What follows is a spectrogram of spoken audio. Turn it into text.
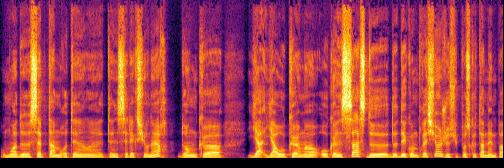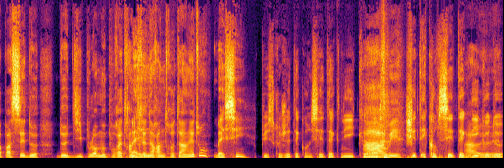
Au mois de septembre, tu es, un sélectionneur. Donc, il euh, n'y a, y a aucun, aucun sas de, décompression. Je suppose que tu n'as même pas passé de, diplôme pour être ben, entraîneur entre-temps et tout. Ben si, puisque j'étais conseiller technique. Ah euh, oui. J'étais conseiller technique ah de,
